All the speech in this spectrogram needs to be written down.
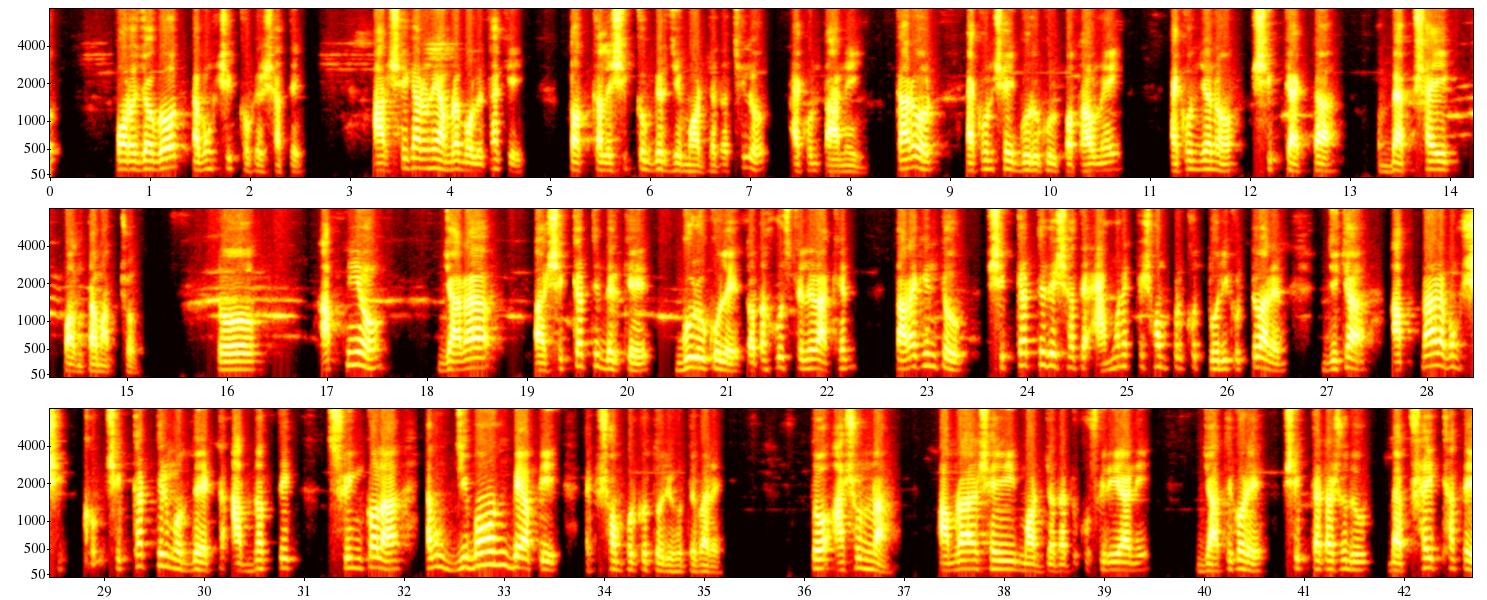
পরজগৎ এবং শিক্ষকের সাথে। আর সেই কারণে আমরা বলে থাকি, তৎকালে শিক্ষকদের যে মর্যাদা ছিল, এখন তা নেই। কারণ এখন সেই গুরুকুল প্রথাও নেই। এখন যেন শিক্ষা একটা ব্যবসায়িক পন্থা মাত্র। তো আপনিও যারা শিক্ষার্থীদেরকে গুরুকুলে তথা হোস্টেলে রাখেন, তারা কিন্তু শিক্ষার্থীদের সাথে এমন একটা সম্পর্ক তৈরি করতে পারেন যেটা আপনার এবং শিক্ষক, শিক্ষার্থীর মধ্যে একটা আধ্যাত্মিক শৃঙ্খলা এবং জীবনব্যাপী একটা সম্পর্ক তৈরি হতে পারে। তো আসুন না, আমরা সেই মর্যাদাটুকু ফিরিয়ে আনি। যাতে করে শিক্ষাটা শুধু ব্যবসায়িক খাতে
